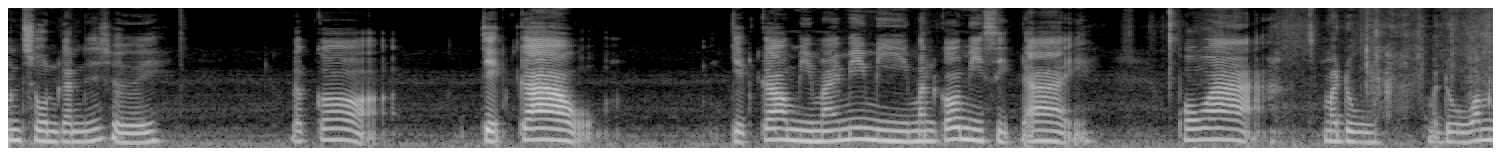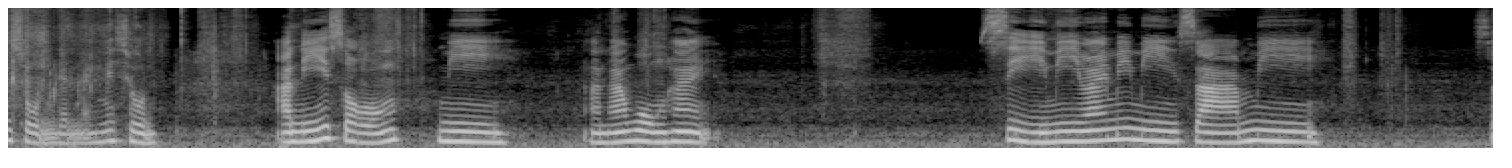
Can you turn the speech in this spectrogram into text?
มันชนกันเฉยๆแล้วก็เจ็ดเก้าเจ็ดเก้ามีไหมไม่มี มันก็มีสิทธิ์ได้ เพราะว่ามาดูมาดูว่ามันชนกันไหมไม่ชน อันนี้สองมีอ่านะวงให้ สี่มีไหมไม่มีสามมีส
